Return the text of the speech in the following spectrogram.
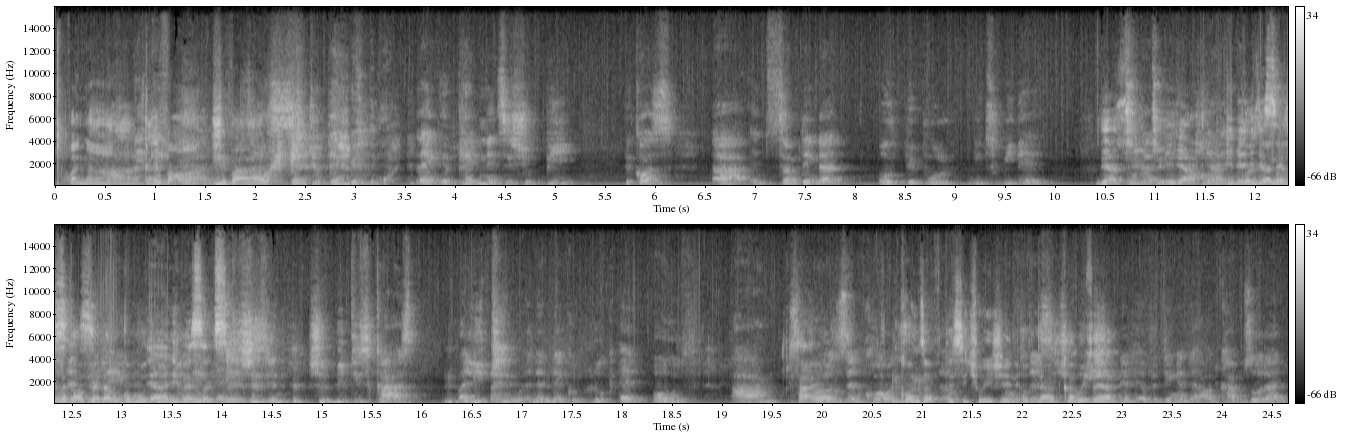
Banaka. Fine. Shiva. So, don't you think like a pregnancy should be because uh, it's something that both people need to be there. yeah So to, to they- yeah, yeah. Because even you're never success. kaofela mgomo Yeah, to- even And the success. decision should be discussed bali two, and then they could look at both um, pros and cons, Cons of the situation, of the outcomes, yeah. and everything and the outcome, so that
